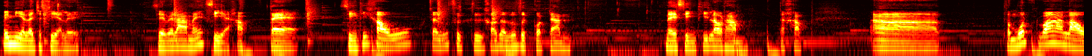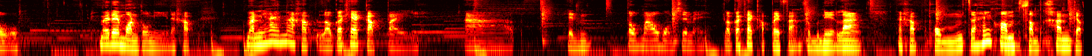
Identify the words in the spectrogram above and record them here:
ไม่มีอะไรจะเสียเลย เสียเวลาไหมเสียครับ แต่สิ่งที่เขาจะรู้สึกคือเขาจะรู้สึกกดดัน ในสิ่งที่เราทำนะครับ สมมติว่าเราไม่ได้มอนตรงนี้นะครับ มันง่ายมากครับ เราก็แค่กลับไปเห็นตรงเมาส์ผมใช่ไหมเราก็แค่กลับไปฟาร์มทับูเนตล่างนะครับ ผมจะให้ความสำคัญกับ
